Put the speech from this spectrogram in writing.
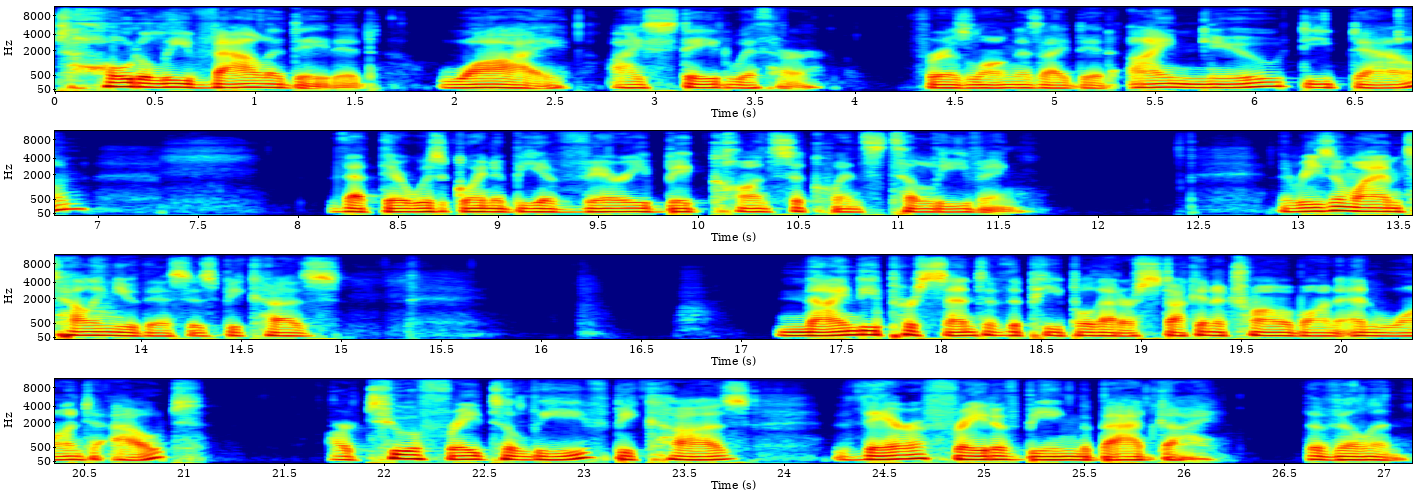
totally validated why I stayed with her for as long as I did. I knew deep down that there was going to be a very big consequence to leaving. The reason why I'm telling you this is because 90% of the people that are stuck in a trauma bond and want out are too afraid to leave because they're afraid of being the bad guy, the villain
